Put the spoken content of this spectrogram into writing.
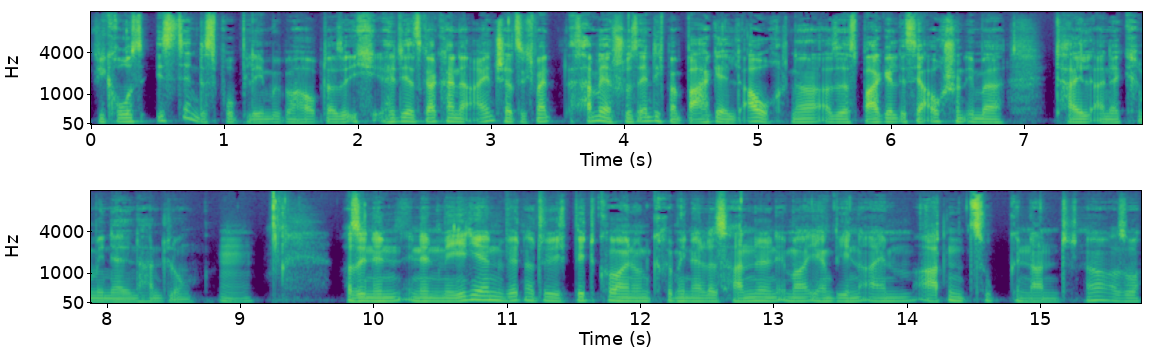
Wie groß ist denn das Problem überhaupt? Also ich hätte jetzt gar keine Einschätzung. Ich meine, das haben wir ja schlussendlich beim Bargeld auch. Ne? Also das Bargeld ist ja auch schon immer Teil einer kriminellen Handlung. Hm. Also in den, in den Medien wird natürlich Bitcoin und kriminelles Handeln immer irgendwie in einem Atemzug genannt. Ne? Also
